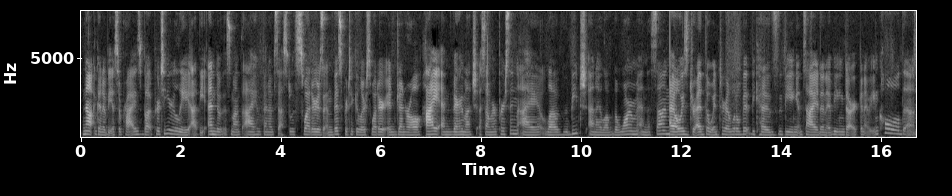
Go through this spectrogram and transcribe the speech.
not going to be a surprise, but particularly at the end of this month, I have been obsessed with sweaters and this particular sweater in general. I am very much a summer person. I love the beach and I love the warm and the sun. I always dread the winter a little bit because being inside and it being dark and it being cold cold and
